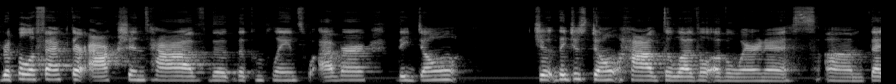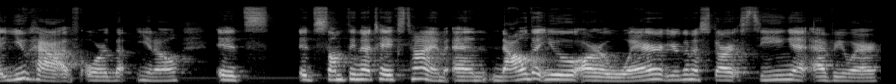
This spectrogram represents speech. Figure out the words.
ripple effect their actions have, the the complaints, whatever. They don't. Ju- they just don't have the level of awareness um, that you have, or that you know. It's it's something that takes time, and now that you are aware, you're gonna start seeing it everywhere.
